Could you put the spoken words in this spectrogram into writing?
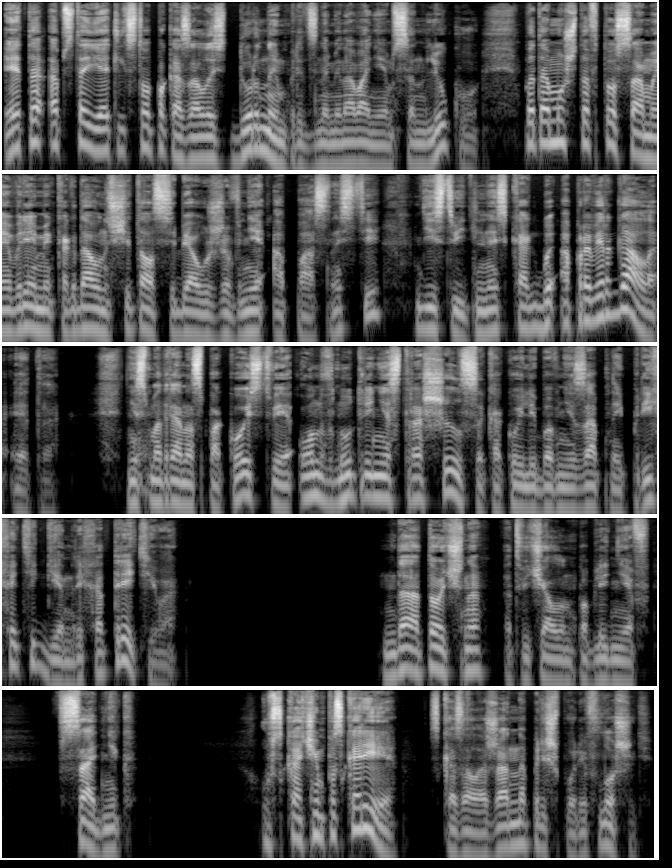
Это обстоятельство показалось дурным предзнаменованием Сен-Люку, потому что в то самое время, когда он считал себя уже вне опасности, действительность как бы опровергала это. Несмотря на спокойствие, он внутренне страшился какой-либо внезапной прихоти Генриха III. Да, точно, отвечал он, побледнев. Всадник. Ускачем поскорее, сказала Жанна, пришпорив лошадь.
